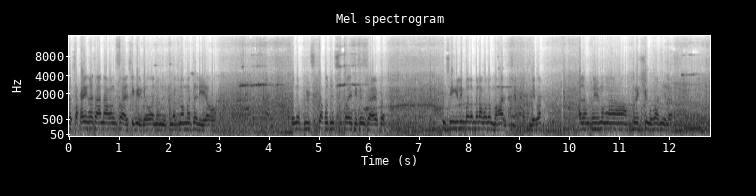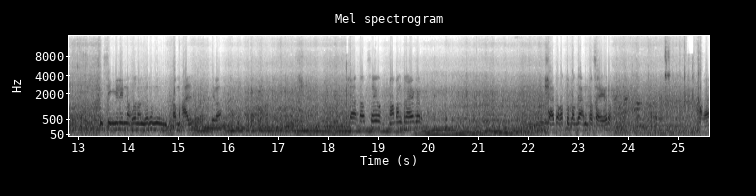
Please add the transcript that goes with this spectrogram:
sasakay nga sana ako ng tricycle gawa nung nagmamadali ako. So nag-visit ako dun sa tricycle driver. Isingilin pa naman ako ng mahal. Di ba? Alam ko yung mga presyuhan nila. Sisingilin ako ng ganun kamahal. Di ba? Shoutout sa'yo, mamang driver. Masyado ka tumaga ng pasahero. Diba?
